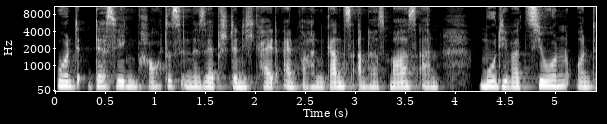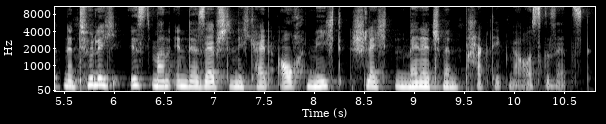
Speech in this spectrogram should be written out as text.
Und deswegen braucht es in der Selbstständigkeit einfach ein ganz anderes Maß an Motivation. Und natürlich ist man in der Selbstständigkeit auch nicht schlechten Managementpraktiken ausgesetzt.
